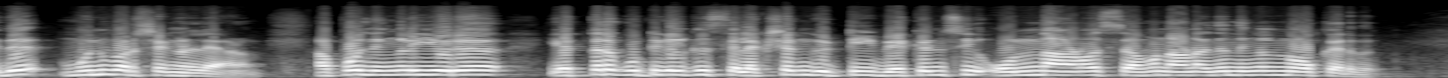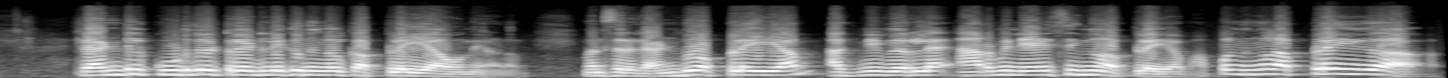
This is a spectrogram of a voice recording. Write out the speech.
ഇത് മുൻ വർഷങ്ങളിലാണ്. അപ്പോൾ നിങ്ങൾ ഈ ഒരു എത്ര കുട്ടികൾക്ക് സെലക്ഷൻ കിട്ടി വേക്കൻസി ഒന്നാണോ സെവൻ ആണോ എന്ന് നിങ്ങൾ നോക്കരുത്. രണ്ടിൽ കൂടുതൽ ട്രേഡിലേക്ക് നിങ്ങൾക്ക് അപ്ലൈ ചെയ്യാവുന്നതാണ്. മനസ്സിലായി? രണ്ടും അപ്ലൈ ചെയ്യാം അഗ്നിവീറിലെ ആർമി നേഴ്സിംഗും അപ്ലൈ ചെയ്യാം. അപ്പോൾ നിങ്ങൾ അപ്ലൈ ചെയ്യുക.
